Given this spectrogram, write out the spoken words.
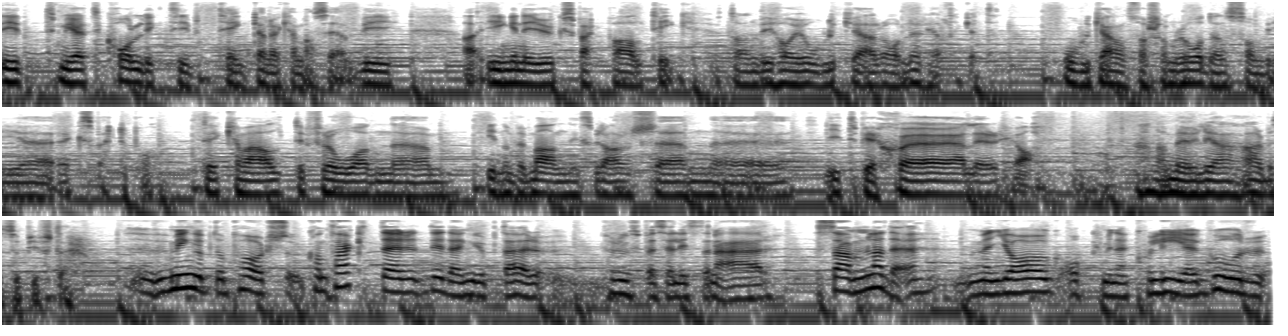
det är ett, mer ett kollektivt tänkande kan man säga. Vi, ingen är ju expert på allting, utan vi har ju olika roller helt enkelt. Olika ansvarsområden som vi är experter på. Det kan vara allt ifrån eh, inom bemanningsbranschen, eh, ITP sjö eller ja, alla möjliga arbetsuppgifter. Min grupp då partskontakter, det är den grupp där produktspecialisterna är samlade. Men jag och mina kollegor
